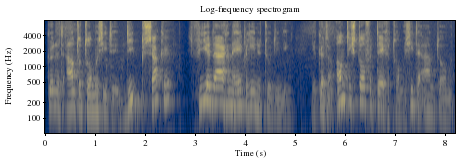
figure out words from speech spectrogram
kunnen het aantal trombocyten diep zakken vier dagen heparine-toediening. Je kunt er antistoffen tegen trombocyten aantomen.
